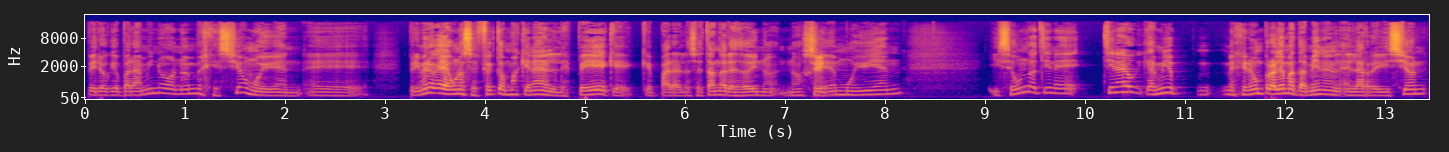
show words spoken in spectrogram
pero que para mí no, no envejeció muy bien. Eh, primero que hay algunos efectos más que nada en el despegue que, que para los estándares de hoy no, no se ven muy bien. Y segundo, tiene, tiene algo que a mí me- generó un problema también en, la revisión.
